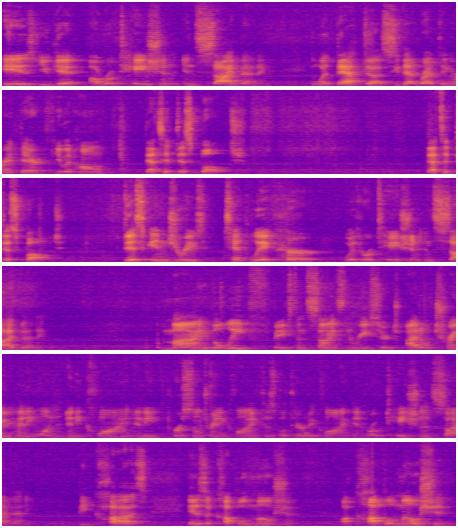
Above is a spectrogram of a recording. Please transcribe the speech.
is you get a rotation and side bending, And what that does, see that red thing right there, you at home? That's a disc bulge. That's a disc bulge. Disc injuries typically occur with rotation and side bending. My belief, based on science and research, I don't train anyone, any client, any personal training client, physical therapy client in rotation and side bending because it is a coupled motion. A coupled motion,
